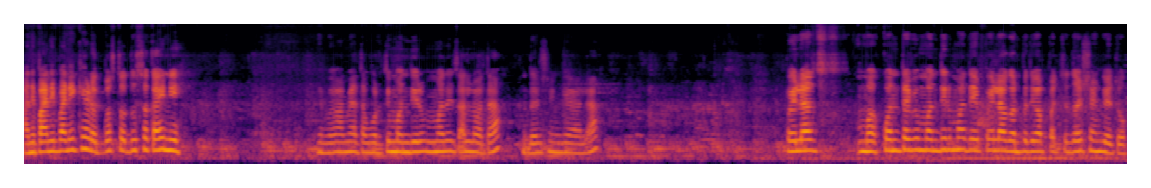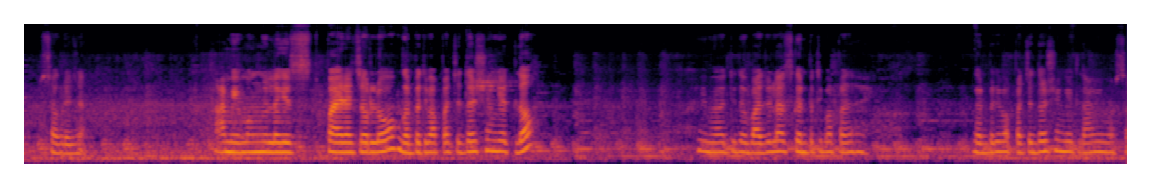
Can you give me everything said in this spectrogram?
आणि पाणी पाणी खेळत बसतो दुसरं काही नाही. हे बघा आम्ही आता वरती मंदिरमध्ये चाललो आता दर्शन घ्यायला. पहिलाच मग कोणत्या बी मंदिरमध्ये पहिला गणपती बाप्पाचं दर्शन घेतो सगळेजण. आम्ही मग लगेच पायऱ्या चढलो गणपती बाप्पाचं दर्शन घेतलं. हे तिथं बाजूलाच गणपती बाप्पा आहे. गणपती बाप्पाचं दर्शन घेतलं आम्ही मस्त.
